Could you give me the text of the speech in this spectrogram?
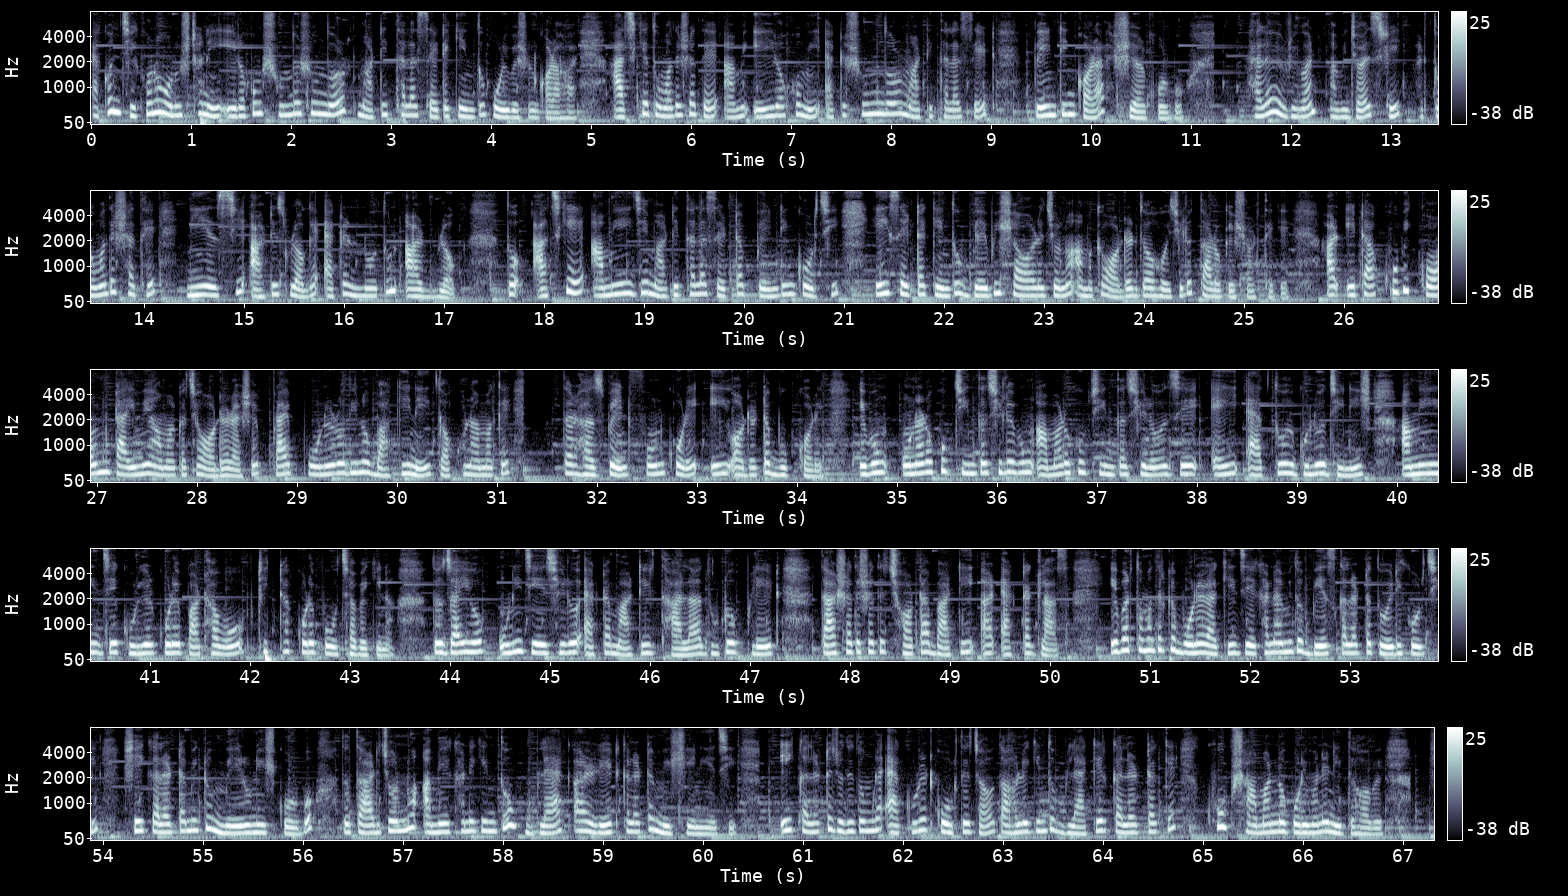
এখন যে কোনো অনুষ্ঠানেই এরকম সুন্দর সুন্দর মাটির থালার সেটে কিন্তু পরিবেশন করা হয় আজকে তোমাদের সাথে আমি এই রকমই একটা সুন্দর মাটির থালার সেট পেন্টিং করা শেয়ার করব। হ্যালো এভরিওয়ান আমি জয়শ্রী আর তোমাদের সাথে নিয়ে এসেছি আর্টিস্ট ব্লগে একটা নতুন আর্ট ব্লগ তো আজকে আমি এই যে মাটির থালা সেটটা পেন্টিং করছি, এই সেটটা কিন্তু বেবি শাওয়ারের জন্য আমাকে অর্ডার দেওয়া হয়েছিল তারকেশ্বর থেকে। আর এটা খুবই কম টাইমে আমার কাছে অর্ডার আসে, প্রায় পনেরো দিনও বাকি নেই, তখন আমাকে তার হাজব্যান্ড ফোন করে এই অর্ডারটা বুক করে এবং ওনারও খুব চিন্তা ছিল এবং আমারও খুব চিন্তা ছিল যে এই এতগুলো জিনিস আমি যে কুরিয়ার করে পাঠাবো ঠিকঠাক করে পৌঁছাবে কিনা। তো যাই হোক, উনি চেয়েছিল একটা মাটির থালা, দুটো প্লেট, তার সাথে সাথে ছটা বাটি আর একটা গ্লাস। এবার তোমাদেরকে বলে রাখি যে এখানে আমি তো বেস কালারটা তৈরি করছি, সেই কালারটা আমি একটু মেরুনিশ করব। তো তার জন্য আমি এখানে কিন্তু ব্ল্যাক আর রেড কালারটা মিশিয়ে নিয়েছি। এই কালারটা যদি তোমরা অ্যাকুরেট করতে চাও, তাহলে কিন্তু ব্ল্যাকের কালারটাকে খুব সামান্য পরিমাণে নিতে হবে।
